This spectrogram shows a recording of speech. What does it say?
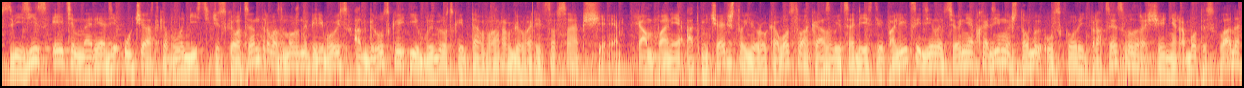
В связи с этим на ряде участков логистического центра возможно перебой с отгрузкой и выгрузкой товаров, говорится в сообщении. Компания отмечает, что ее руководство оказывает содействие полиции, делает все необходимое, чтобы ускорить процесс возвращения работы склада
